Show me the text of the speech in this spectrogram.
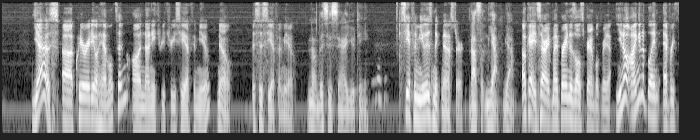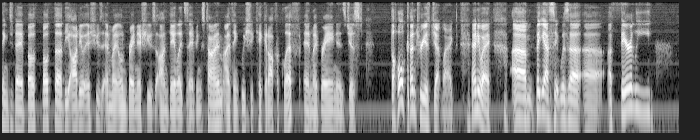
Yes, uh, Queer Radio Hamilton on 93.3 CFMU. No, this is CFMU. No, this is CIUT. CFMU is McMaster. That's yeah, yeah. Okay, sorry, my brain is all scrambled right now. You know, I'm gonna blame everything today, both both the the audio issues and my own brain issues on daylight savings time. I think we should kick it off a cliff, and my brain is just the whole country is jet lagged. Anyway, um, but yes, it was a a, a fairly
